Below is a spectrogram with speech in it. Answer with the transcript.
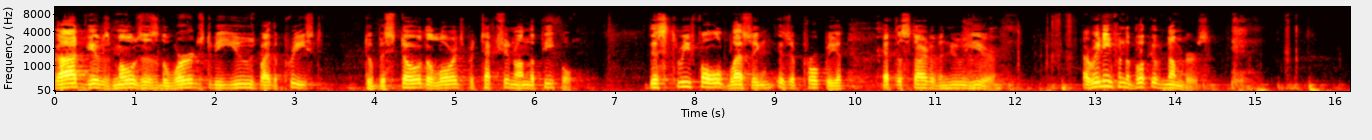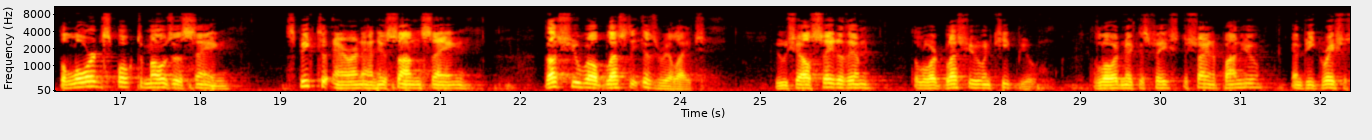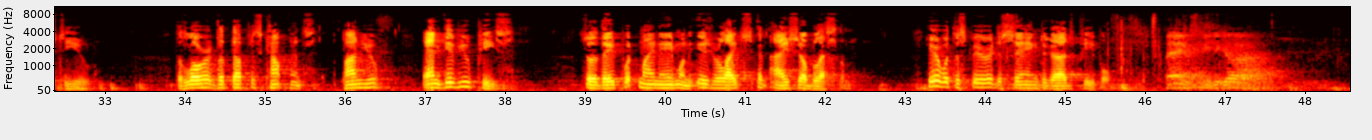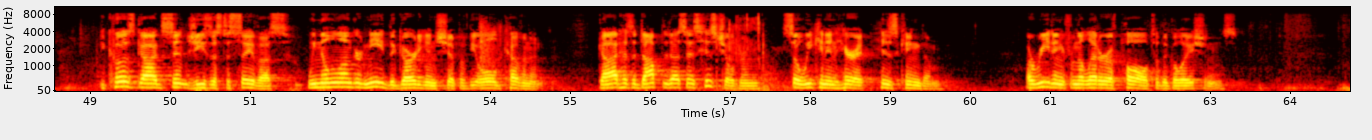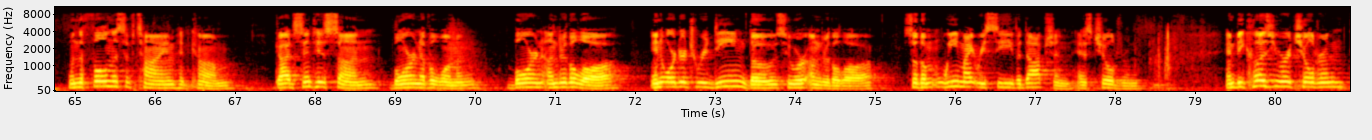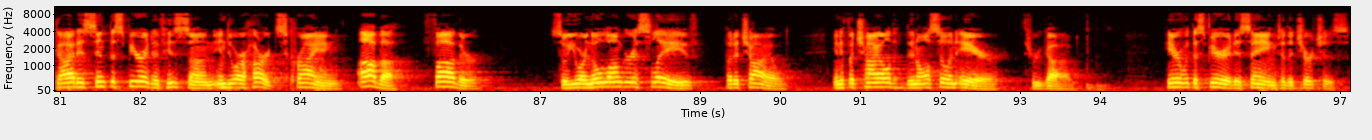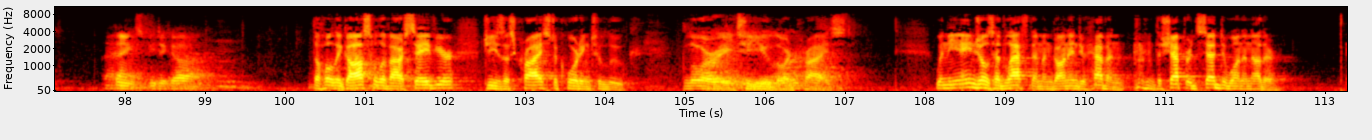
God gives Moses the words to be used by the priest to bestow the Lord's protection on the people. This threefold blessing is appropriate at the start of a new year. A reading from the book of Numbers. The Lord spoke to Moses, saying, Speak to Aaron and his sons, saying, Thus you will bless the Israelites. You shall say to them, The Lord bless you and keep you. The Lord make his face to shine upon you and be gracious to you. The Lord lift up his countenance upon you and give you peace. So they put my name on the Israelites and I shall bless them. Hear what the Spirit is saying to God's people. Thanks be to God. Because God sent Jesus to save us, we no longer need the guardianship of the old covenant. God has adopted us as His children so we can inherit His kingdom. A reading from the letter of Paul to the Galatians. When the fullness of time had come, God sent His Son, born of a woman, born under the law, in order to redeem those who were under the law, so that we might receive adoption as children. And because you are children, God has sent the Spirit of His Son into our hearts, crying, Abba, Father. So you are no longer a slave, but a child. And if a child, then also an heir through God. Hear what the Spirit is saying to the churches. Thanks be to God. The Holy Gospel of our Savior, Jesus Christ, according to Luke. Glory to you, Lord Christ. When the angels had left them and gone into heaven, the shepherds said to one another,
